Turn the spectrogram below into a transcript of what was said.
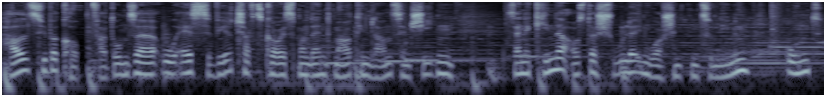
Hals über Kopf hat unser US-Wirtschaftskorrespondent Martin Lanz entschieden, seine Kinder aus der Schule in Washington zu nehmen und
